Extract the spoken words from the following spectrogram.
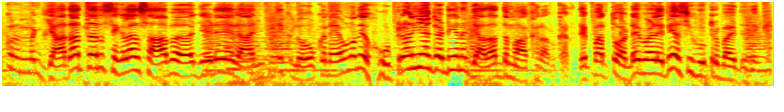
ਬਿਲਕੁਲ, ਮ- ਜ਼ਿਆਦਾਤਰ ਸਿੰਗਲਾ ਸਾਹਿਬ ਜਿਹੜੇ ਰਾਜਨੀਤਿਕ ਲੋਕ ਨੇ, ਉਹਨਾਂ ਦੇ ਹੂਟਰ ਵਾਲੀਆਂ ਗੱਡੀਆਂ ਨੇ ਜ਼ਿਆਦਾ ਦਿਮਾਗ ਖਰਾਬ ਕਰਤੇ, ਪਰ ਤੁਹਾਡੇ ਵੇਲੇ ਨਹੀਂ ਅਸੀਂ ਹੂਟਰ ਵੱਜਦੇ ਦੇਖੇ।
